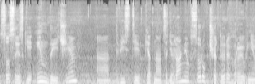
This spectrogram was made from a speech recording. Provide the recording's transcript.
Сосиски індичі 215 грамів 44 гривні.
